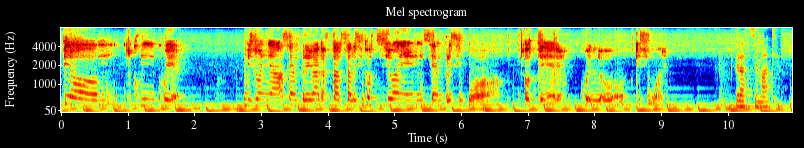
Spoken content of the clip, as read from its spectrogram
però comunque bisogna sempre adattarsi alle situazioni e non sempre si può ottenere quello che si vuole. Grazie Mati.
